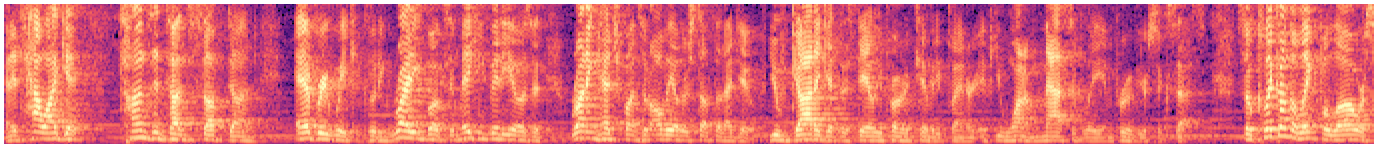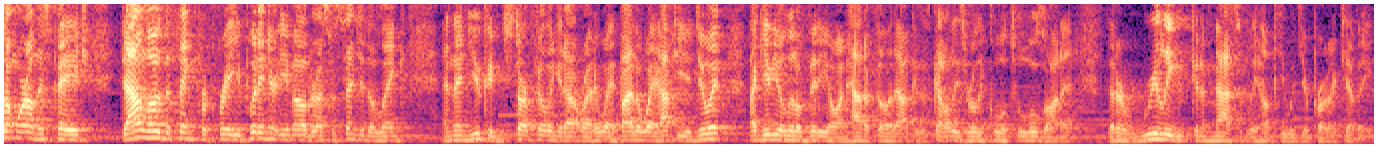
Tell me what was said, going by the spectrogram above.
And it's how I get tons and tons of stuff done every week, including writing books and making videos and running hedge funds and all the other stuff that I do. You've got to get this daily productivity planner if you want to massively improve your success. So click on the link below or somewhere on this page, download the thing for free. You put in your email address, we'll send you the link, and then you can start filling it out right away. By the way, after you do it, I give you a little video on how to fill it out because it's got all these really cool tools on it that are really going to massively help you with your productivity.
